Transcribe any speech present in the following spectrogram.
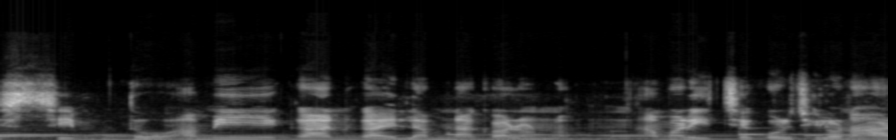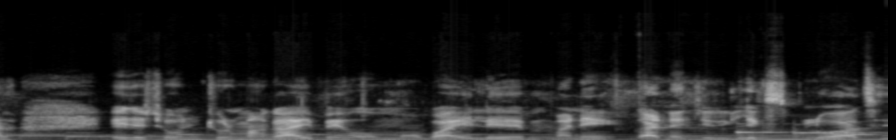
এসছি। তো আমি গান গাইলাম না, কারণ আমার ইচ্ছে করছিল না। আর এই যে চঞ্চুর মা গাইবে, ও মোবাইলে মানে গানের যে রিলিক্সগুলো আছে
